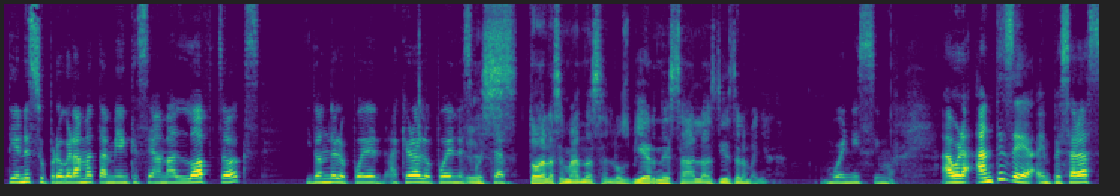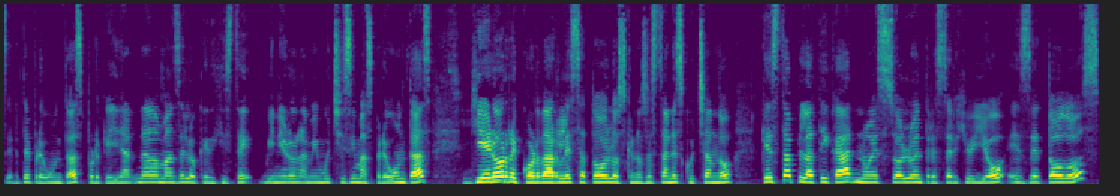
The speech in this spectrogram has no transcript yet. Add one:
Tiene su programa también que se llama Love Talks. ¿Y dónde lo pueden, a qué hora lo pueden escuchar? todas las semanas, los viernes a las 10 de la mañana. Buenísimo. Ahora, antes de empezar a hacerte preguntas, porque ya nada más de lo que dijiste, vinieron a mí muchísimas preguntas, quiero recordarles a todos los que nos están escuchando que esta plática no es solo entre Sergio y yo, es de todos.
